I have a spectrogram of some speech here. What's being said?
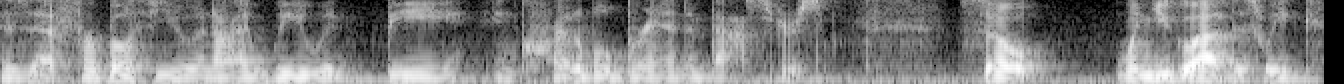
is that for both you and I, we would be incredible brand ambassadors. So when you go out this week,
